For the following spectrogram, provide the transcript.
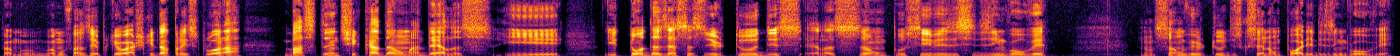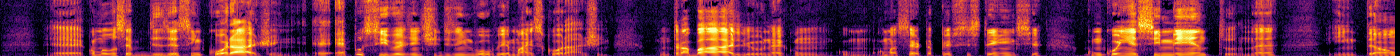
Vamos, vamos fazer, porque eu acho que dá para explorar bastante cada uma delas. E e todas essas virtudes, elas são possíveis de se desenvolver. Não são virtudes que você não pode desenvolver. É, como você dizer assim, coragem. É, é possível a gente desenvolver mais coragem. Com trabalho, né, com, com, com uma certa persistência, com conhecimento, né? Então,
